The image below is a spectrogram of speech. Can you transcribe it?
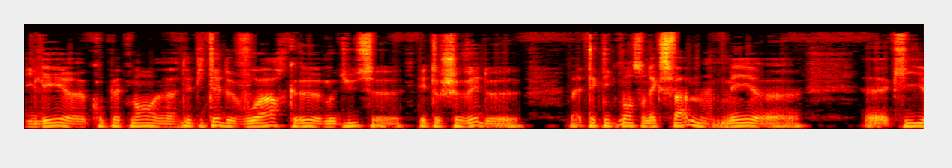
Il est euh, complètement euh, dépité de voir que Modus euh, est au chevet de bah, techniquement son ex-femme, mais qui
